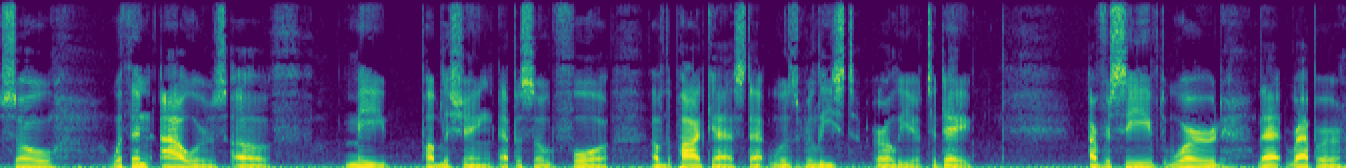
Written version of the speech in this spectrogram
So, within hours of me publishing episode four of the podcast that was released earlier today, I've received word that rapper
